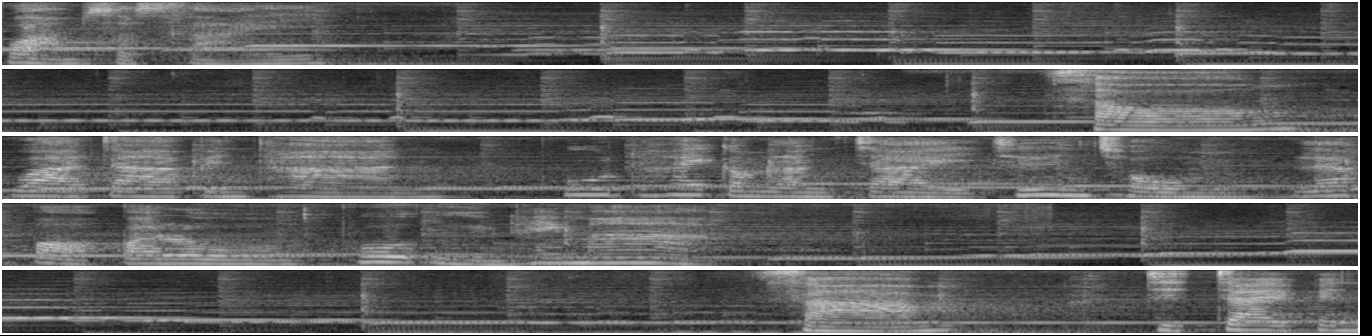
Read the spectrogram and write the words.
ความสดใส 2. วาจาเป็นทาน พูดให้กำลังใจชื่นชม และปลอบประโลมผู้อื่นให้มาก 3. จิตใจเป็น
